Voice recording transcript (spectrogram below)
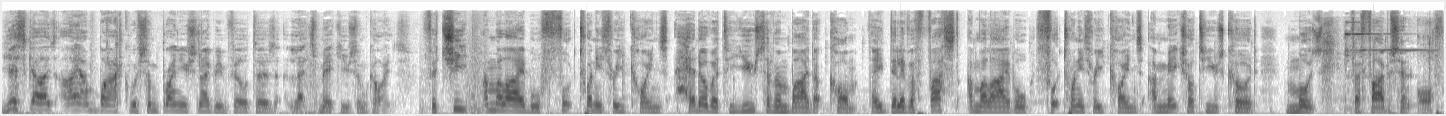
Yes guys, I am back with some brand new sniping filters. Let's make you some coins. For cheap and reliable FUT 23 coins, head over to u7buy.com. They deliver fast and reliable FUT 23 coins and make sure to use code Muzz for 5% off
